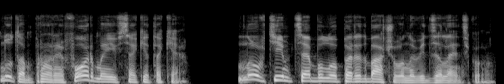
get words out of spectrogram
Ну там про реформи і всяке таке. Ну, втім, це було передбачувано від Зеленського.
